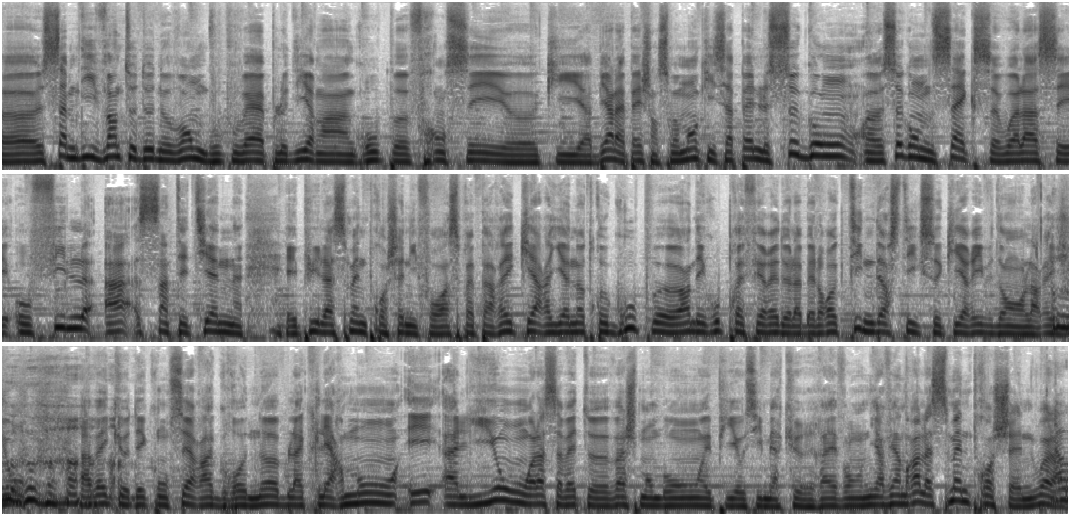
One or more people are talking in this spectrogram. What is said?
euh, samedi 22 novembre vous pouvez applaudir un groupe français euh, qui a bien la pêche en ce moment qui s'appelle Second, euh, Seconde Sexe. Voilà c'est au fil à Saint-Étienne. Et puis la semaine prochaine il faudra se préparer car il y a notre groupe, euh, un des groupes préférés de la Belle Rock, Tindersticks qui arrive dans la région avec des concerts à Grenoble, à Clermont et à Lyon. Voilà, ça va être vachement bon. Et puis il y a aussi Mercury Rêve. On y reviendra la semaine prochaine. Voilà.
